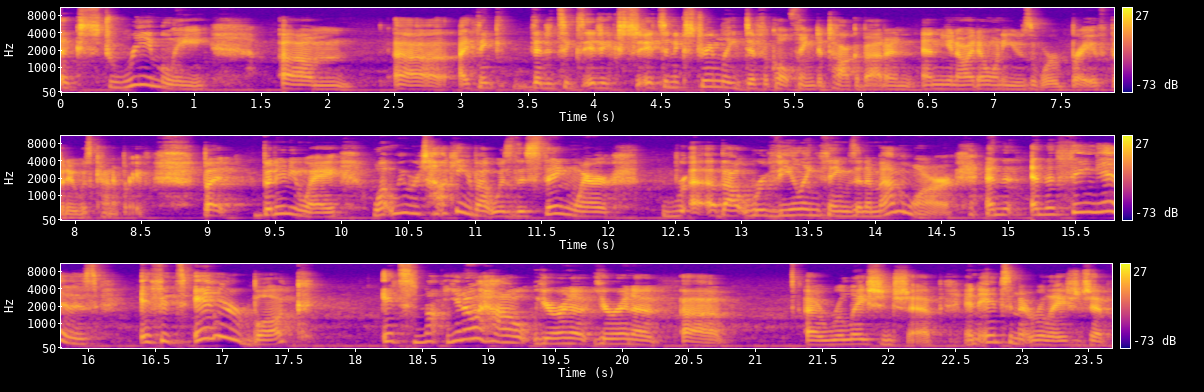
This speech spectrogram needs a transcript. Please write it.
extremely um, uh, I think that it's it's it's an extremely difficult thing to talk about, and and you know I don't want to use the word brave, but it was kind of brave. But but anyway, what we were talking about was this thing where about revealing things in a memoir, and the, and the thing is, if it's in your book, it's not. You know how you're in a you're in a uh, a relationship, an intimate relationship,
